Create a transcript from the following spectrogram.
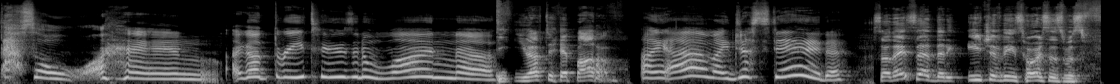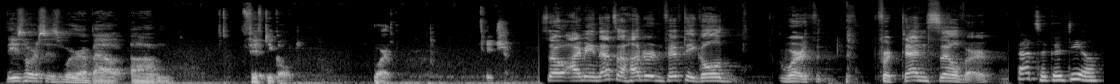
That's a one. I got three twos and a one. You have to hit bottom. I am. I just did. So they said that each of these horses was These horses were about um, 50 gold worth each. So I mean that's 150 gold worth for 10 silver. That's a good deal.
